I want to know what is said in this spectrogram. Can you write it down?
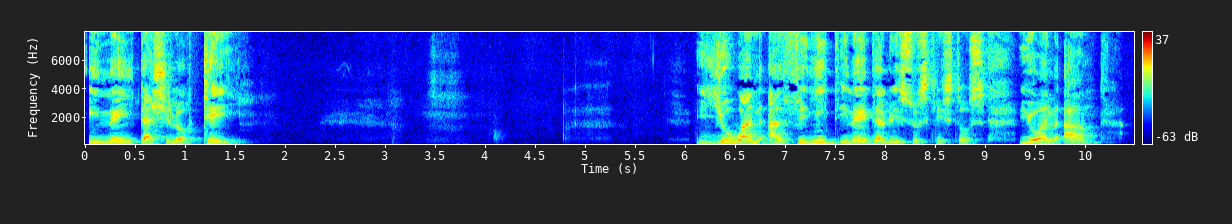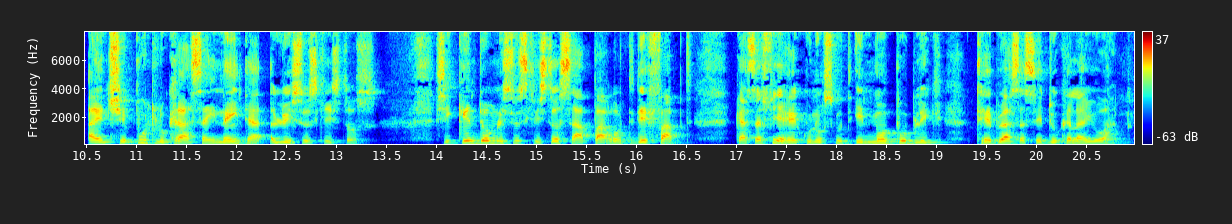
înaintașilor tăi. Ioan a venit înaintea lui Iisus Hristos. Ioan a, a început lucra sa înaintea lui Iisus Hristos. Și când Domnul Iisus Hristos a apărut, de fapt, ca să fie recunoscut în mod public, trebuia să se ducă la Ioan.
